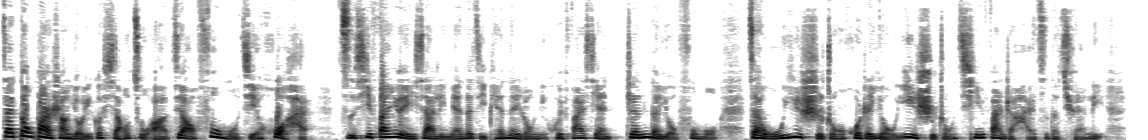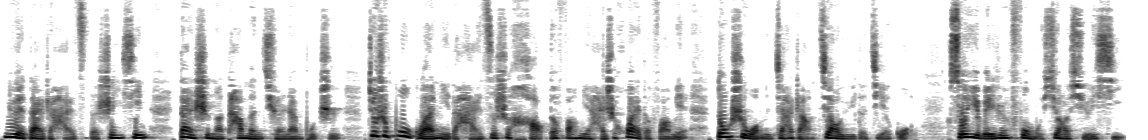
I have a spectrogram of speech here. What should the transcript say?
在豆瓣上有一个小组啊，叫“父母劫祸害”。仔细翻阅一下里面的几篇内容，你会发现，真的有父母在无意识中或者有意识中侵犯着孩子的权利，虐待着孩子的身心。但是呢，他们全然不知。就是不管你的孩子是好的方面还是坏的方面，都是我们家长教育的结果。所以，为人父母需要学习。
